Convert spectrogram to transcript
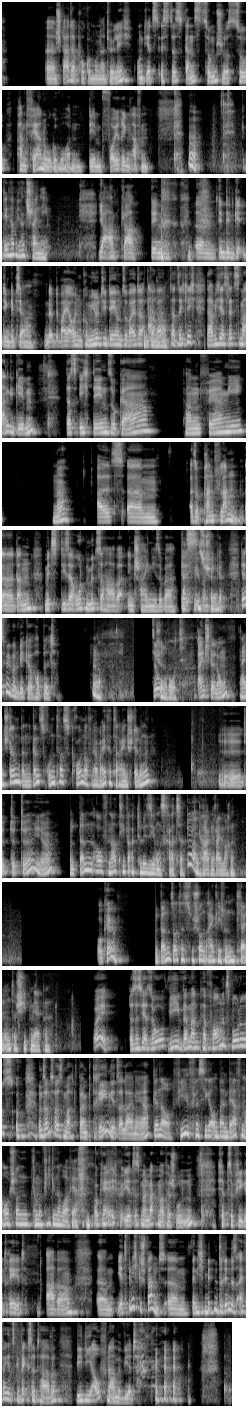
äh, Starter-Pokémon natürlich. Und jetzt ist es ganz zum Schluss zu Panferno geworden, dem feurigen Affen. Hm. Genau. Den habe ich als Shiny. Ja, klar. Den, ähm, den, den, den gibt es ja. Der war ja auch ein Community Day und so weiter. Genau. Aber tatsächlich, da habe ich das letzte Mal angegeben, dass ich den sogar Panfermi ne, als ähm, also Panflam äh, dann mit dieser roten Mütze habe, in Shiny sogar. Der das ist, mir ist über Der ist mir über den Weg gehoppelt. Ja. So, schön rot. Einstellungen. Einstellungen, dann ganz runter scrollen auf erweiterte Einstellungen. Äh, d -d -d ja. Und dann auf native Aktualisierungsrate da. den Haken reinmachen. Okay. Und dann solltest du schon eigentlich einen kleinen Unterschied merken. Ui, das ist ja so, wie wenn man Performance-Modus und sonst was macht, beim Drehen jetzt alleine, ja? Genau, viel flüssiger und beim Werfen auch schon, kann man viel genauer werfen. Okay, ich, jetzt ist mein Magma verschwunden. Ich habe zu viel gedreht. Aber ähm, jetzt bin ich gespannt, ähm, wenn ich mittendrin das einfach jetzt gewechselt habe, wie die Aufnahme wird.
